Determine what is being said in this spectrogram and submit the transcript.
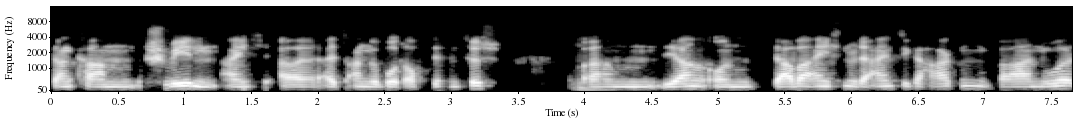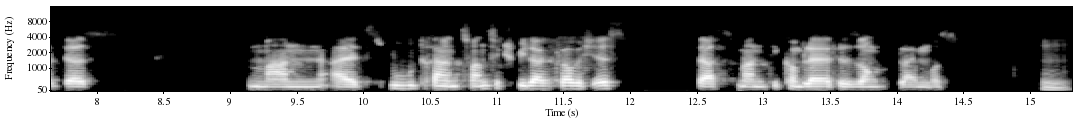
dann kam Schweden eigentlich äh, als Angebot auf den Tisch. Mhm. Ähm, ja, und da war eigentlich nur der einzige Haken, war nur, dass man als U23-Spieler, glaube ich, ist, dass man die komplette Saison bleiben muss. Mhm.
